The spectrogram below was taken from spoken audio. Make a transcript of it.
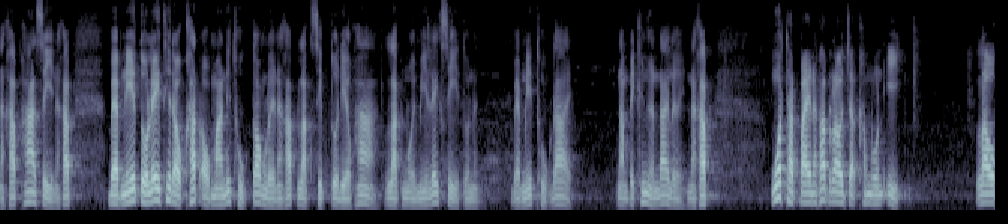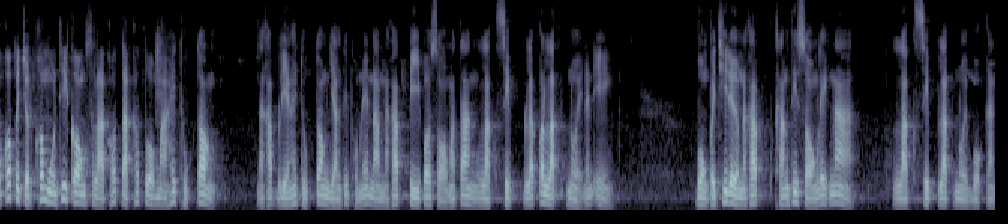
นะครับ 54 นะครับ แบบนี้ตัวเลขที่เราคัดออกมานี่ถูกต้องเลยนะครับ หลัก 10 ตัวเดียว 5 หลักหน่วยมีเลข 4 ตัวหนึ่ง แบบนี้ถูกได้นำไปขึ้นเงินได้เลยนะครับ งวดถัดไปนะครับ เราจะคำนวณอีก เราก็ไปจดข้อมูลที่กองสลากเขาตักเข้าตัวมาให้ถูกต้องนะครับเรียงให้ถูกต้องอย่างที่ผมแนะนำนะครับ ปีพศมาตั้งหลัก 10 แล้วก็หลักหน่วยนั่นเอง วงไปที่เดิมนะครับ ครั้งที่ 2 เลขหน้า หลัก 10 หลักหน่วยบวกกัน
